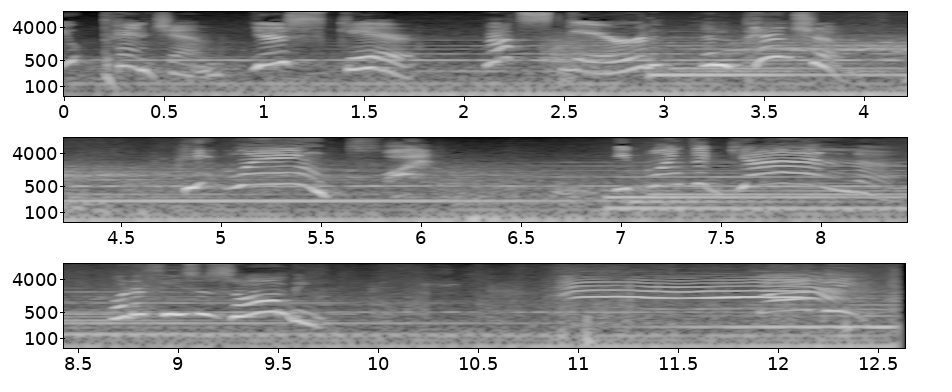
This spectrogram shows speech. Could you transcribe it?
You pinch him. You're scared. I'm not scared. Then pinch him. He blinked. What? He blinked again. What if he's a zombie? Ah! Zombie!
